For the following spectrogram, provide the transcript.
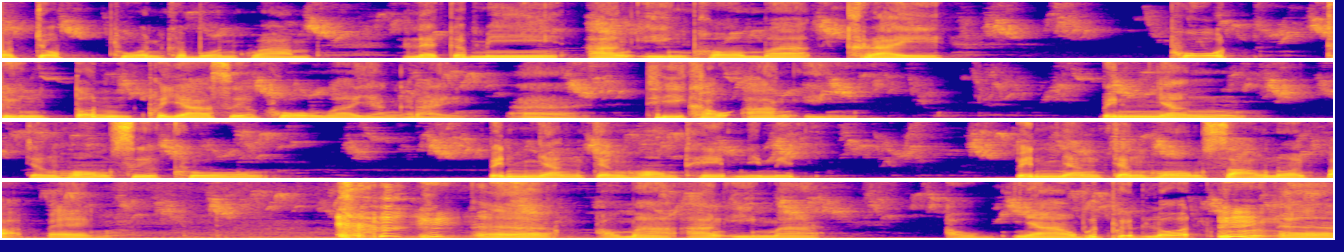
ก็จบท่วนขบวนความ และก็มีอ้างอิงพร้อมว่าใครพูดถึงต้นพญาเสือโคร่งว่าอย่างไรอ่าที่เขาอ้างอิง เป็นยังจังห้องเสือโคร่งเป็นยังจังห้องเทพนิมิต เป็นยังจังห้องสาวน้อยปะแป้ง เออ เอามาอ้างอิงมา เอายาวพืดๆโลด เออ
